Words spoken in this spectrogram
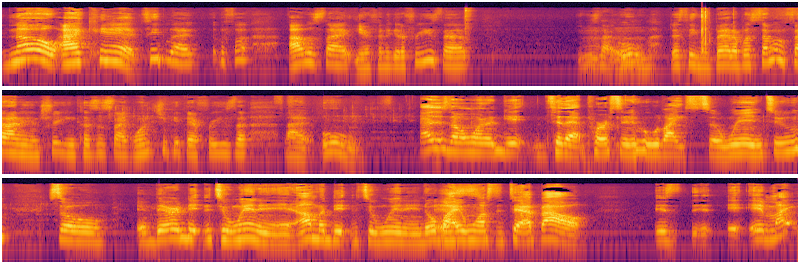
No, I can't. He be like, what the fuck? I was like, you're finna get a freeze up. He was like, ooh, that's even better. But some of them find it intriguing because it's like once you get that freeze up, like, ooh, I just don't want to get to that person who likes to win too. So if they're addicted to winning and I'm addicted to winning, nobody It's- wants to tap out. Is it, it, it might.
